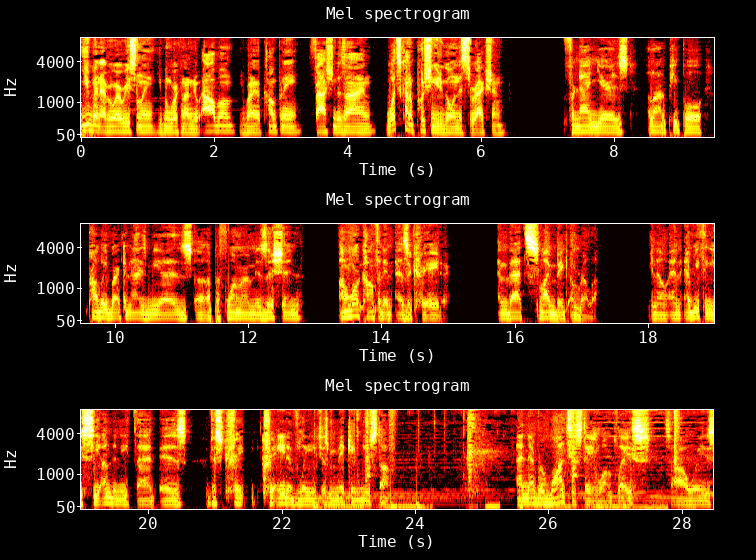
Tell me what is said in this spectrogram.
You've been everywhere recently. You've been working on a new album. You're running a company, fashion design. What's kind of pushing you to go in this direction? For nine years, a lot of people probably recognize me as a performer, a musician. I'm more confident as a creator. And that's my big umbrella. You know, and everything you see underneath that is just cre- creatively just making new stuff. I never want to stay in one place. So I always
